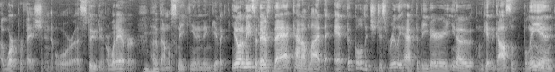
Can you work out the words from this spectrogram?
a work profession or a student or whatever, hoping I'm gonna sneak in and then give it. You know what I mean? So there's that kind of like the ethical that you just really have to be very, you know, I'm getting the gospel in,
